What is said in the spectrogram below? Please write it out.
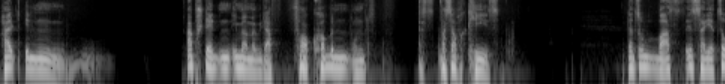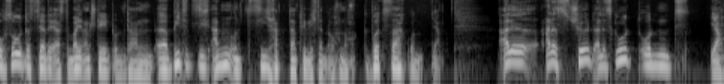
halt in Abständen immer mal wieder vorkommen und das, was auch okay ist. Dazu war's, ist halt jetzt auch so, dass ja der erste Mai ansteht und dann äh, bietet sie sich an und sie hat natürlich dann auch noch Geburtstag und ja. Alle, alles schön, alles gut und ja,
